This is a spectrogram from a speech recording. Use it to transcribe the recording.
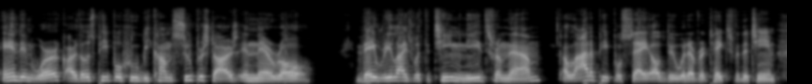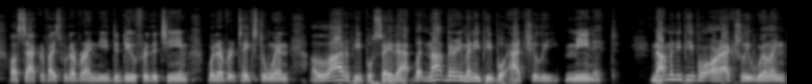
and in work are those people who become superstars in their role. They realize what the team needs from them a lot of people say, I'll do whatever it takes for the team. I'll sacrifice whatever I need to do for the team, whatever it takes to win. A lot of people say that, but not very many people actually mean it. Not many people are actually willing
